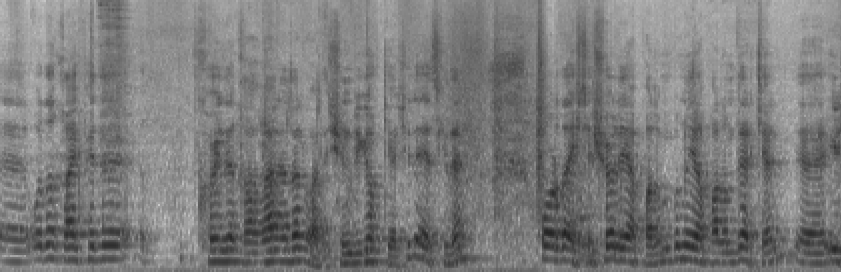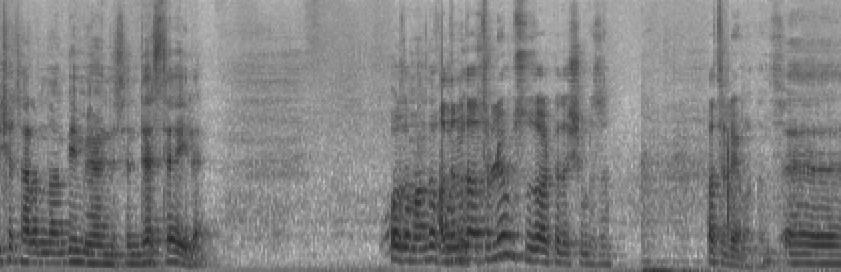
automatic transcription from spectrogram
Ee, o da Gayfe'de köyde kahvehaneler vardı. Şimdi yok gerçi de eskiden. Orada işte şöyle yapalım, bunu yapalım derken e, ilçe tarımdan bir mühendisin desteğiyle o zaman da Adını da hatırlıyor musunuz arkadaşımızın? Hatırlayamadınız. Ee,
